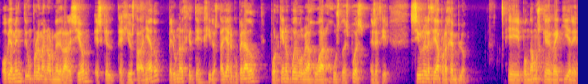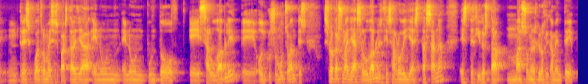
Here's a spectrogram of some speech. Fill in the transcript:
Obviamente, un problema enorme de la lesión es que el tejido está dañado, pero una vez que el tejido está ya recuperado, ¿por qué no puede volver a jugar justo después? Es decir, si un LCA, por ejemplo, eh, pongamos que requiere 3-4 meses para estar ya en un, en un punto eh, saludable, o incluso mucho antes, es una persona ya saludable, es decir, esa rodilla está sana, ese tejido está más o menos biológicamente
